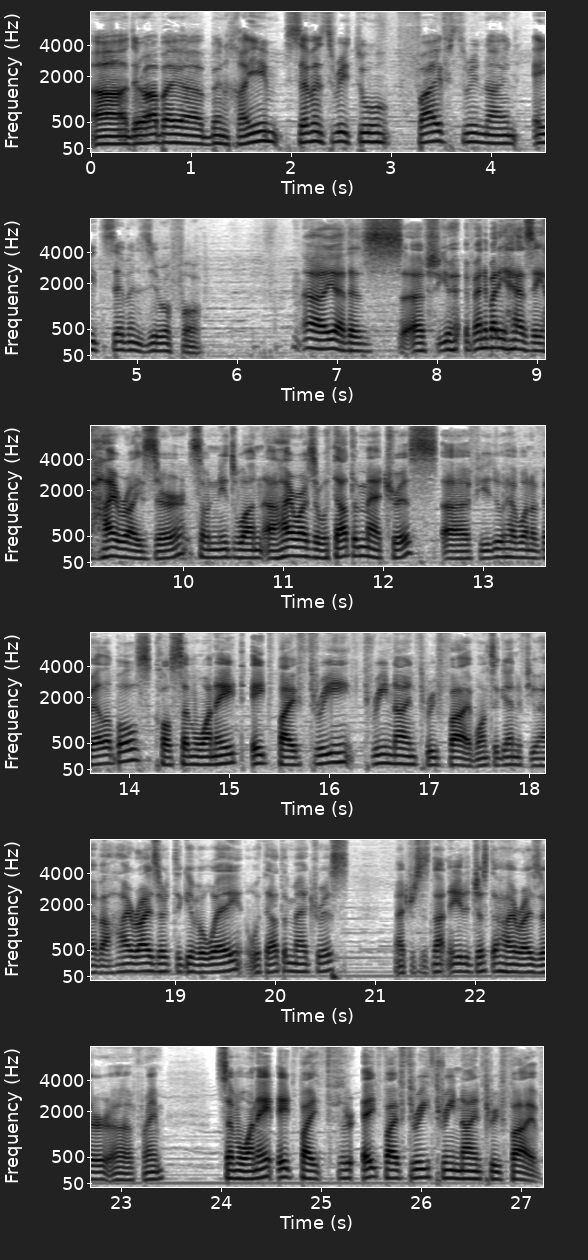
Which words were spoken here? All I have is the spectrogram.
Uh, the Rabbi uh, Ben Chaim, 732 539 8704. Uh, yeah, there's uh, if, you, if anybody has a high riser, someone needs one, a high riser without the mattress. Uh, if you do have one available, call 718-853-3935. Once again, if you have a high riser to give away without the mattress, mattress is not needed, just a high riser uh, frame. 718-853-3935.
